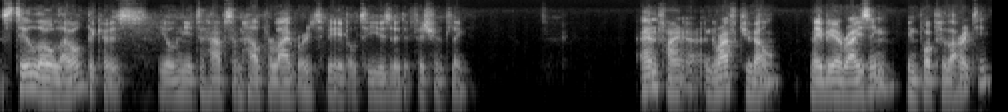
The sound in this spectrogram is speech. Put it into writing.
Still low level because you'll need to have some helper library to be able to use it efficiently. And uh, GraphQL, maybe a rising in popularity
